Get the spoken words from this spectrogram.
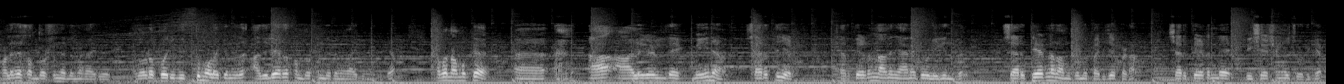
വളരെ സന്തോഷം തരുന്ന കാര്യമായിരിക്കും. അതോടൊപ്പം ഒരു വിത്ത് മുളയ്ക്കുന്നത് അതിലേറെ സന്തോഷം തരുന്ന കാര്യമായിരിക്കാം. അപ്പോൾ നമുക്ക് ആ, ആളുകളുടെ മെയിനാണ് ശരത്തിയേട്ടൻ ശരത്തിയേട്ടൻ എന്നാണ് ഞാനൊക്കെ വിളിക്കുന്നത്. ശരത്ത് ചേട്ടനെ നമുക്കൊന്ന് പരിചയപ്പെടാം. ശരത്തേട്ടന്റെ വിശേഷങ്ങൾ ചോദിക്കാം.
